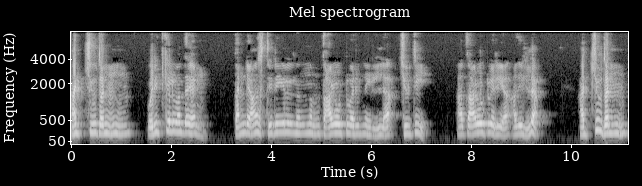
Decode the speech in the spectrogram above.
അച്യുതൻ ഒരിക്കലും അദ്ദേഹം തന്റെ ആ സ്ഥിതിയിൽ നിന്നും താഴോട്ട് വരുന്നില്ല. ച്യുതി ആ താഴോട്ട് വരിക അതില്ല. അച്യുതൻ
